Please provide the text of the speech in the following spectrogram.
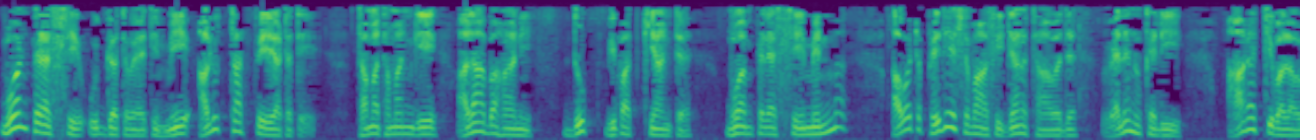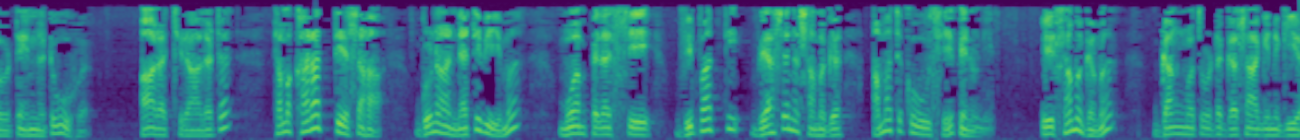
මුවන් පැලැස්සේ උද්ගතව ඇති මේ අලුත් තත්ත්වයේ යටතේ තම තමන්ගේ අලාභහානි දුක් විපත් කියන්ට මුවන් පැලැස්සේ මෙන්ම අවට ප්‍රදේශවාසී ජනතාවද වැළනු කැඩී ආරච්චි බලවට එන්නට වූහ. ආරච්චිරාලට තම කරත්තය සහ ගුණා නැතිවීම මුවන් පැලැස්සේ විපත්ති ව්‍යසන සමග අමතක වූසේ පෙනුනි. ඒ සමගම ගම් වතුරට ගසාගෙන ගිය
